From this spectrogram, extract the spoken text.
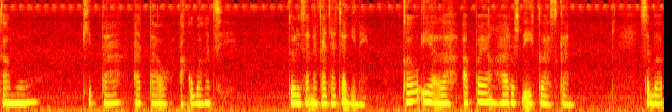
kamu kita atau aku banget sih Tulisannya Kak Caca gini. Kau ialah apa yang harus diikhlaskan. Sebab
